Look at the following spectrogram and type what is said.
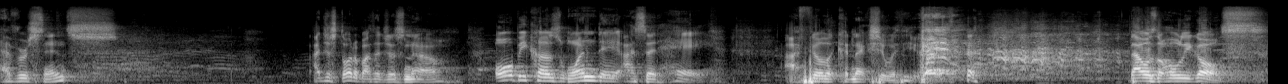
ever since. I just thought about that just now. All because one day I said, hey, I feel a connection with you. that was the Holy Ghost.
